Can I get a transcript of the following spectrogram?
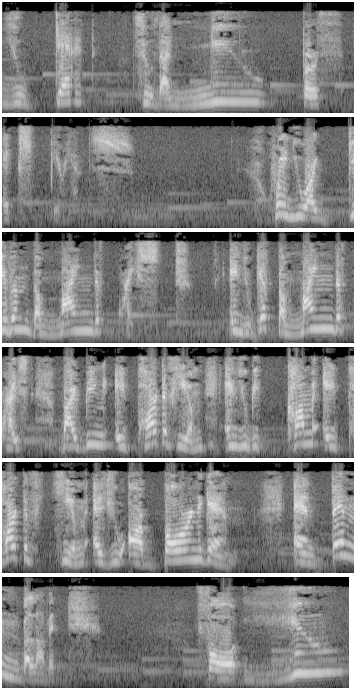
You get it through the new birth experience. When you are given the mind of Christ, and you get the mind of Christ by being a part of Him, and you become a part of Him as you are born again. And then, beloved, for you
